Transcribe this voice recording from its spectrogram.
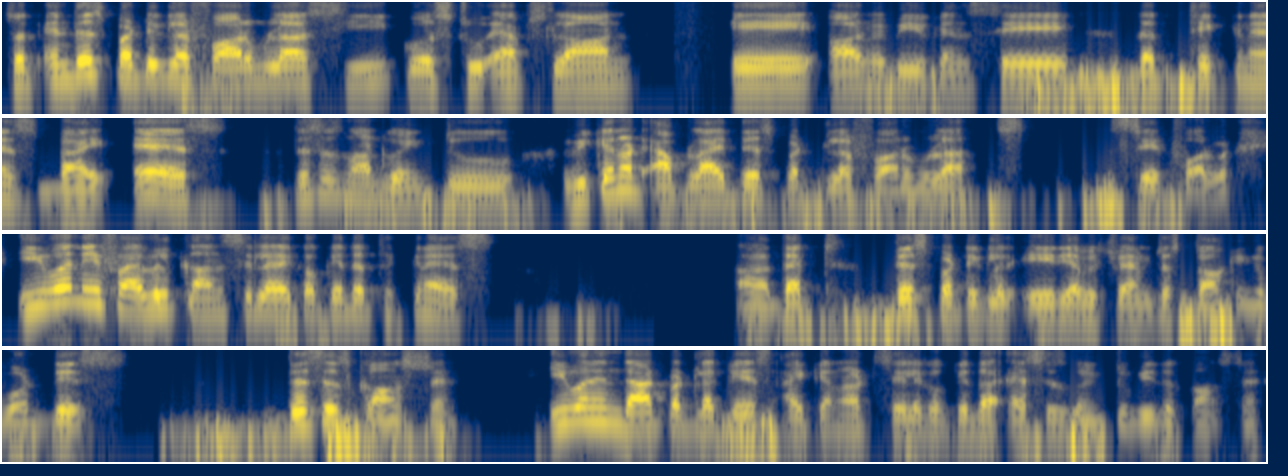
So in this particular formula c equals to epsilon a or maybe you can say the thickness by S, this is not going to, we cannot apply this particular formula straightforward. Even if I will consider like, okay, the thickness uh, that this particular area which I'm just talking about this, this is constant. Even in that particular case, I cannot say like, okay, the S is going to be the constant.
